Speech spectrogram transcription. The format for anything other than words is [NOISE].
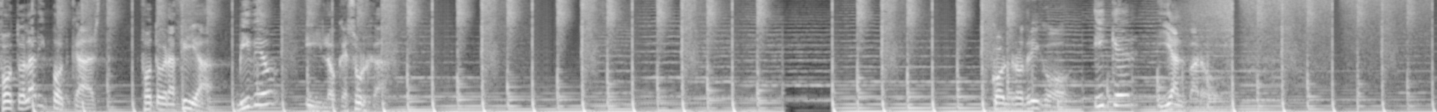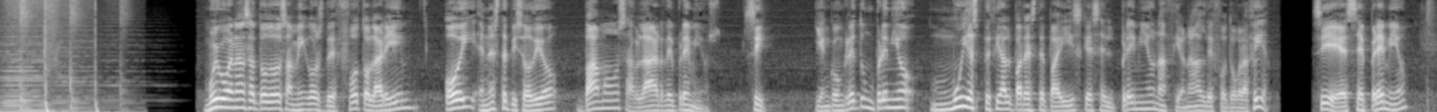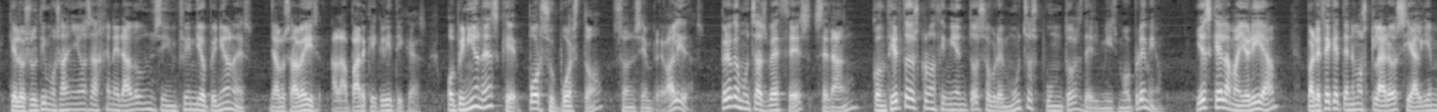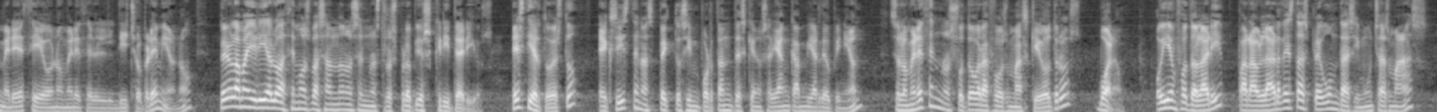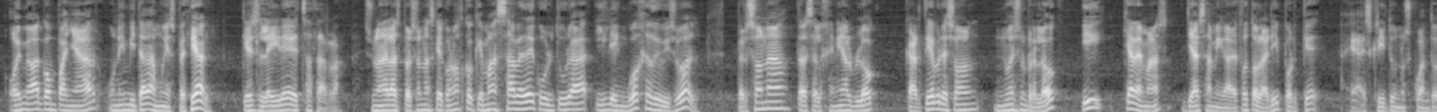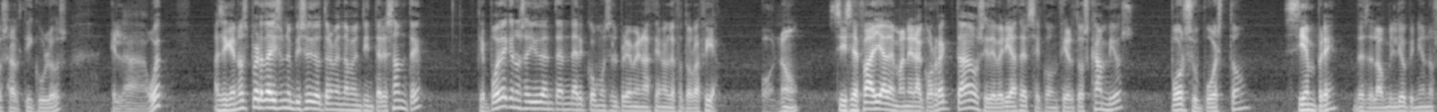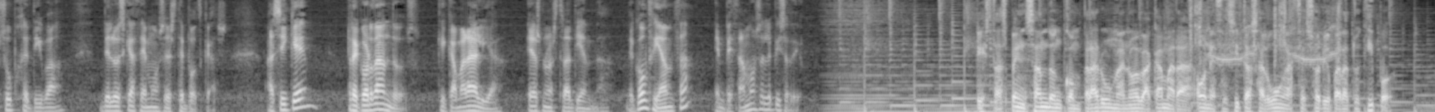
Fotolari Podcast. Fotografía, vídeo y lo que surja. Con Rodrigo, Iker y Álvaro. Muy buenas a todos amigos de Fotolari. Hoy en este episodio vamos a hablar de premios. Sí, y en concreto un premio muy especial para este país que es el Premio Nacional de Fotografía. Sí, ese premio que en los últimos años ha generado un sinfín de opiniones, ya lo sabéis, a la par que críticas. Opiniones que, por supuesto, son siempre válidas, pero que muchas veces se dan con cierto desconocimiento sobre muchos puntos del mismo premio. Y es que la mayoría parece que tenemos claro si alguien merece o no merece el dicho premio, ¿no? Pero la mayoría lo hacemos basándonos en nuestros propios criterios. ¿Es cierto esto? ¿Existen aspectos importantes que nos harían cambiar de opinión? ¿Se lo merecen unos fotógrafos más que otros? Bueno, Hoy en Fotolari, para hablar de estas preguntas y muchas más, hoy me va a acompañar una invitada muy especial, que es Leire Echazarra. Es una de las personas que conozco que más sabe de cultura y lenguaje audiovisual. Persona tras el genial blog Cartier-Bresson no es un reloj y que además ya es amiga de Fotolari porque ha escrito unos cuantos artículos en la web. Así que no os perdáis un episodio tremendamente interesante que puede que nos ayude a entender cómo es el Premio Nacional de Fotografía. O no. Si se falla de manera correcta o si debería hacerse con ciertos cambios, por supuesto, siempre desde la humilde opinión subjetiva de los que hacemos este podcast. Así que, recordándoos que Camaralia es nuestra tienda de confianza, empezamos el episodio. ¿Estás pensando en comprar una nueva cámara o necesitas algún accesorio para tu equipo?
